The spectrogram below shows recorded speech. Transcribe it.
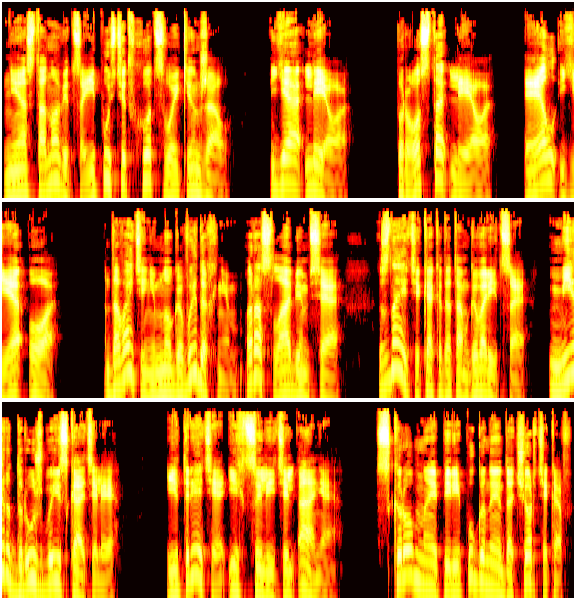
не остановится и пустит в ход свой кинжал. Я Лео. Просто Лео. Л-Е-О. Давайте немного выдохнем, расслабимся. Знаете, как это там говорится? Мир, дружба, искатели. И третья, их целитель Аня. Скромная, перепуганная до чертиков,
